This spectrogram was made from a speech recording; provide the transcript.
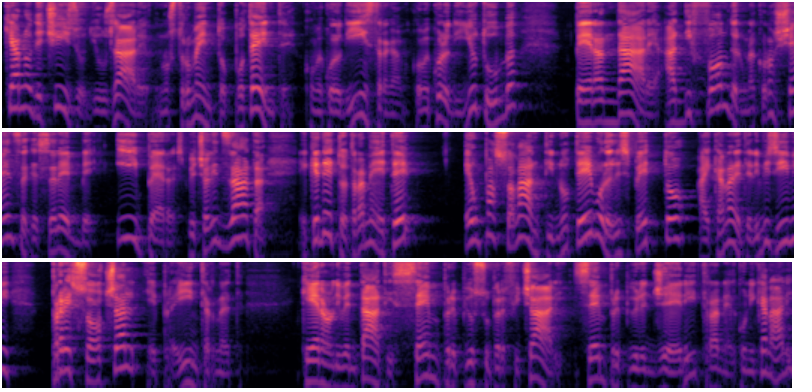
che hanno deciso di usare uno strumento potente come quello di Instagram, come quello di YouTube, per andare a diffondere una conoscenza che sarebbe iper specializzata e che detto tra me e te è un passo avanti notevole rispetto ai canali televisivi pre-social e pre-internet che erano diventati sempre più superficiali, sempre più leggeri, tranne alcuni canali,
